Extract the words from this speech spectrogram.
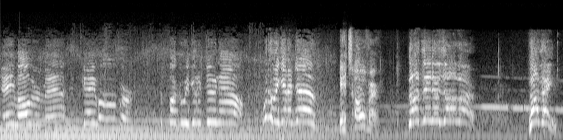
Game over, man. It's game over. What the fuck are we gonna do now? What are we gonna do? It's over. Nothing is over! Nothing!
